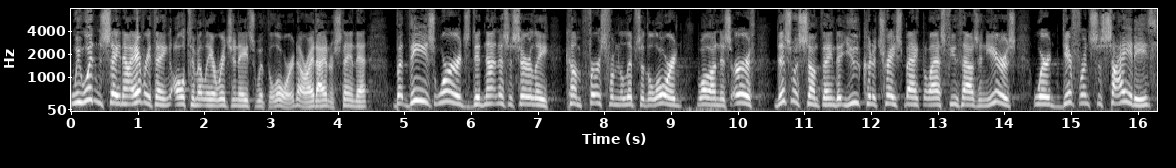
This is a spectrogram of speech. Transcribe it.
we wouldn't say now everything ultimately originates with the Lord. All right, I understand that. But these words did not necessarily come first from the lips of the Lord while on this earth. This was something that you could have traced back the last few thousand years where different societies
